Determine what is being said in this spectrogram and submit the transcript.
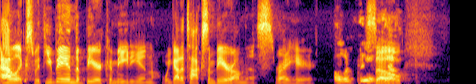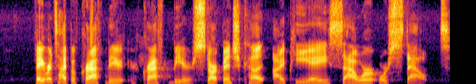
Alex, with you being the beer comedian, we got to talk some beer on this right here. Oh, let's do it. So, yeah. Favorite type of craft beer, craft beer, start bench cut, IPA, sour, or stout.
